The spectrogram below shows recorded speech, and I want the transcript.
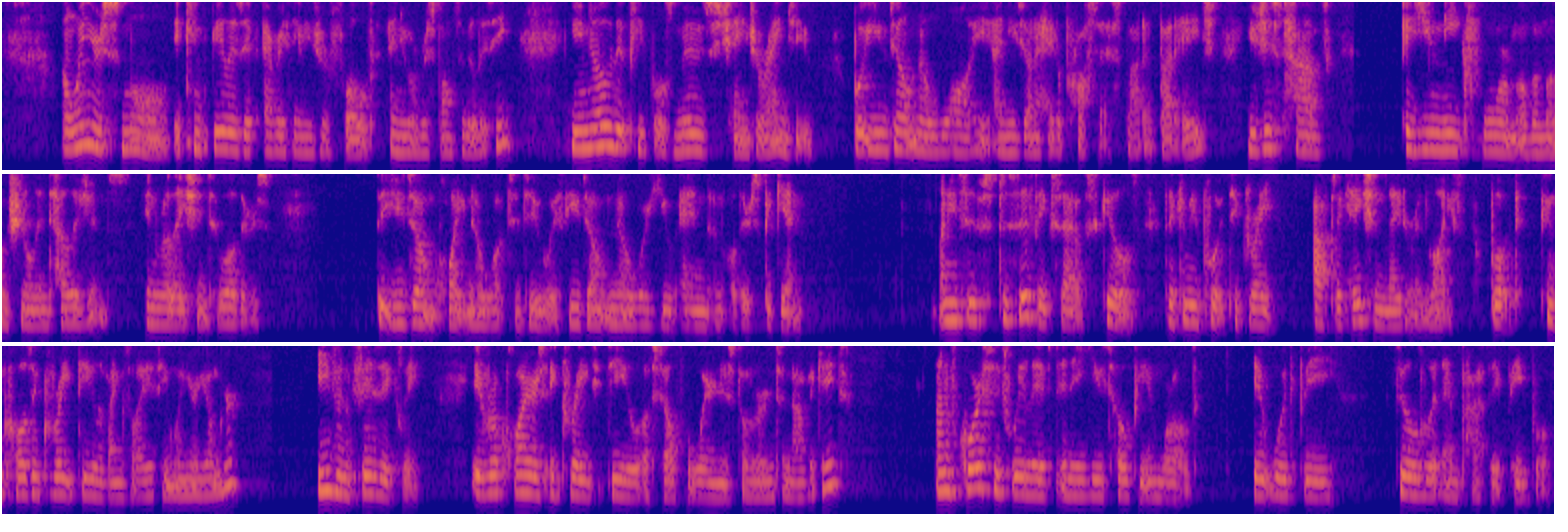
And when you're small, it can feel as if everything is your fault and your responsibility. You know that people's moods change around you, but you don't know why and you don't know how to process that at that age. You just have a unique form of emotional intelligence in relation to others that you don't quite know what to do with. You don't know where you end and others begin. And it's a specific set of skills that can be put to great application later in life, but can cause a great deal of anxiety when you're younger. Even physically, it requires a great deal of self awareness to learn to navigate. And of course, if we lived in a utopian world, it would be filled with empathic people.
